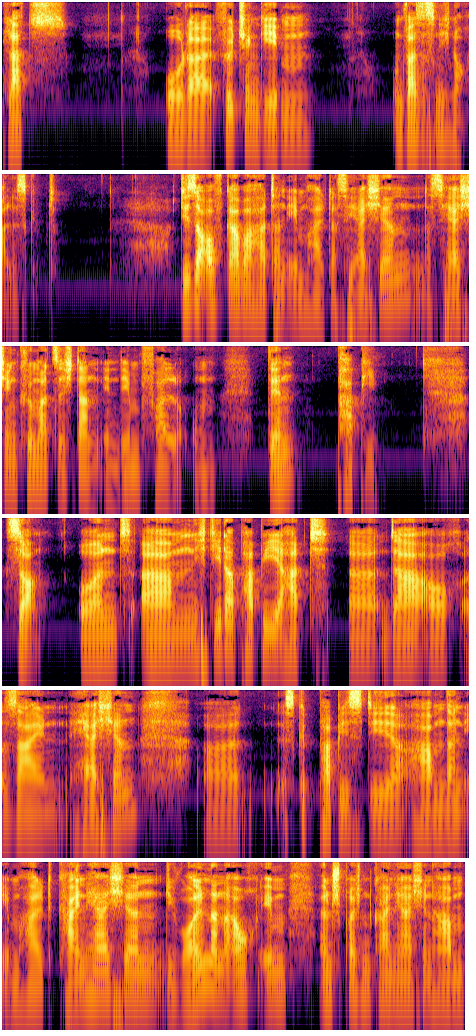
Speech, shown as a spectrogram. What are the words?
Platz oder Pfötchen geben und was es nicht noch alles gibt. Diese Aufgabe hat dann eben halt das Herrchen. Das Herrchen kümmert sich dann in dem Fall um den Papi. So, und ähm, nicht jeder Papi hat äh, da auch sein Herrchen. Äh, es gibt Papis, die haben dann eben halt kein Herrchen, die wollen dann auch eben entsprechend kein Herrchen haben,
